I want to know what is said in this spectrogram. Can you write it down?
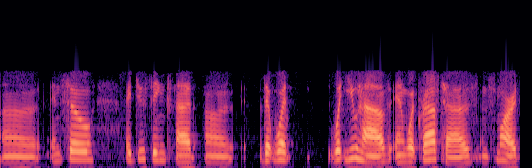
Uh, and so, I do think that uh, that what what you have and what CRAFT has and Smart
